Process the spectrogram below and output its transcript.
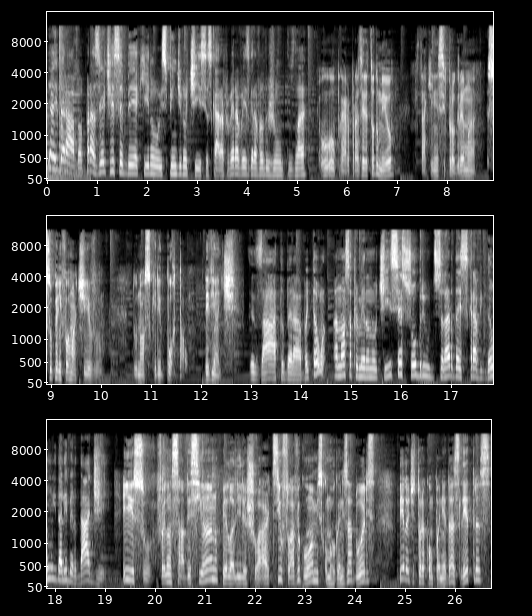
E aí, Beraba, prazer te receber aqui no Spin de Notícias, cara. Primeira vez gravando juntos, não é? Ô, cara, o prazer é todo meu estar aqui nesse programa super informativo do nosso querido portal Deviante. Exato, Beraba. Então, a nossa primeira notícia é sobre o Dicionário da Escravidão e da Liberdade. Isso, foi lançado esse ano pela Lilia Schwartz e o Flávio Gomes como organizadores, pela editora Companhia das Letras,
